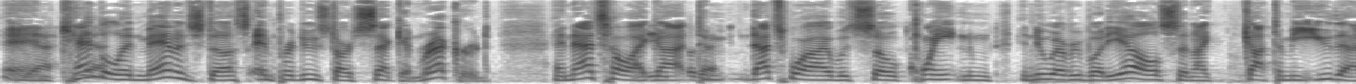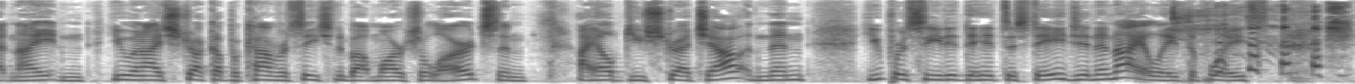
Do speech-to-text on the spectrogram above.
And Yeah, Kendall had managed us and produced our second record, and that's how I, didn't got know to. that. That's why I was so quaint and, and knew everybody else, and I got to meet you that night. And you and I struck up a conversation about martial arts, and I helped you stretch out, and then you proceeded to hit the stage and annihilate the place.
